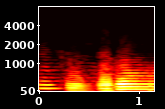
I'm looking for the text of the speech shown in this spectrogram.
Thank mmh. you.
